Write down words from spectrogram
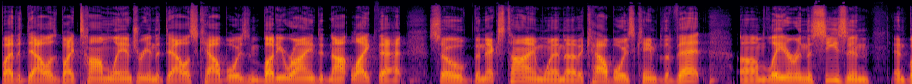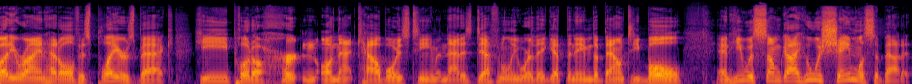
by the Dallas by Tom Landry and the Dallas Cowboys. And Buddy Ryan did not like that. So the next time when uh, the Cowboys came to the vet um, later in the season, and Buddy Ryan had all of his players back, he put a hurting on that Cowboys team, and that is definitely where they get the name the Bounty Bowl. And he was some guy who was shameless about it.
